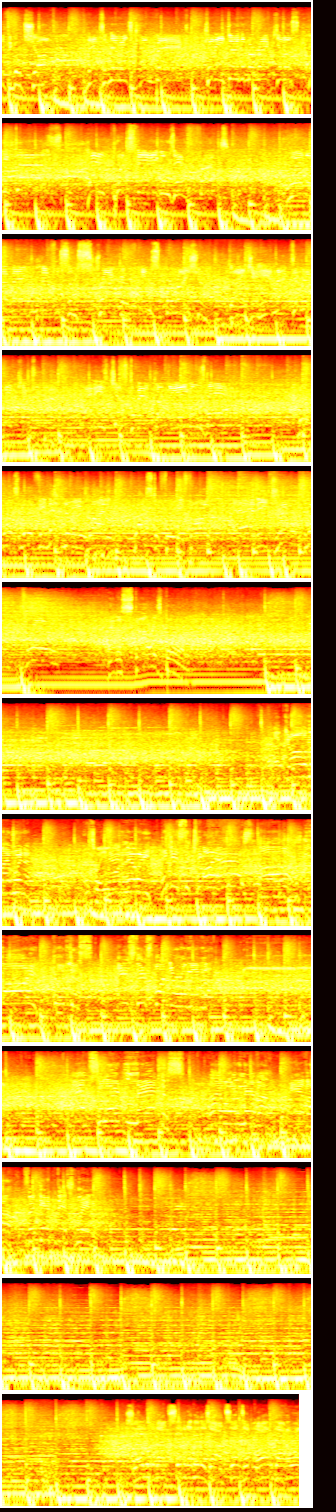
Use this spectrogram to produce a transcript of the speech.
difficult shot. Naitanui's come back. Can he do the miraculous? He does! He puts the Eagles in front with a magnificent stroke of inspiration. Danger here. Naitanui kicks it and he's just about got the Eagles there. And it was Murphy. Naitanui away, runs to 45, and he dribbles one through. And a star is born. sends it long down away.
